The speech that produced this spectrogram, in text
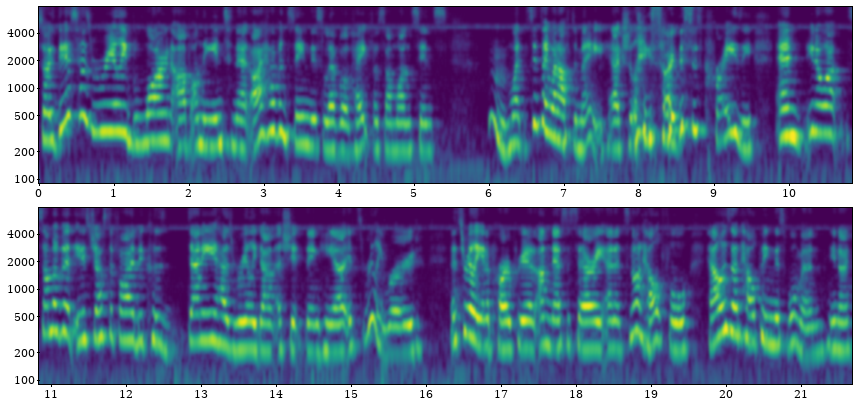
So this has really blown up on the internet. I haven't seen this level of hate for someone since hmm, went, since they went after me, actually. So this is crazy. And you know what? Some of it is justified because Dani has really done a shit thing here. It's really rude. It's really inappropriate, unnecessary, and it's not helpful. How is that helping this woman? You know,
